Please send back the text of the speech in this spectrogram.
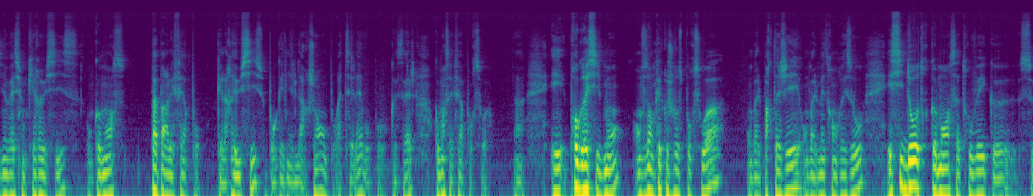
innovations qui réussissent, on commence pas par les faire pour qu'elles réussissent, ou pour gagner de l'argent, ou pour être célèbre, ou pour que sais-je, on commence à les faire pour soi. hein. Et progressivement, en faisant quelque chose pour soi, on va le partager, on va le mettre en réseau. Et si d'autres commencent à trouver que ce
